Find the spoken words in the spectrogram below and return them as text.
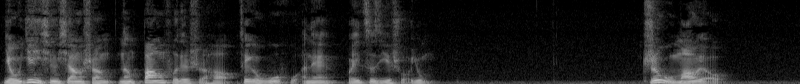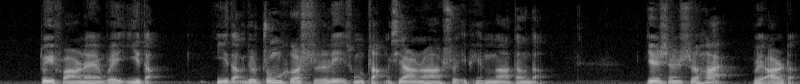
有印星相生，能帮扶的时候，这个午火呢为自己所用。子午卯酉，对方呢为一等。一等就是综合实力，从长相啊、水平啊等等。寅申巳亥为二等，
